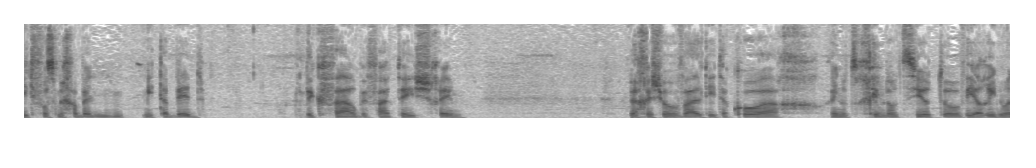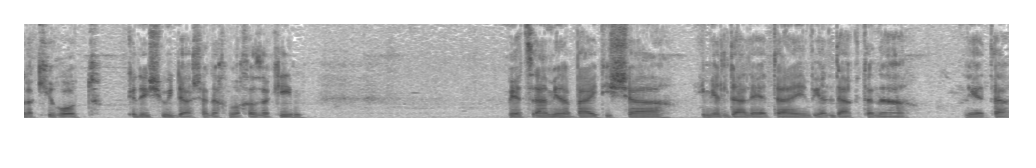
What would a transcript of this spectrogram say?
לתפוס מחבל מתאבד בכפר בפאתי שכם. ואחרי שהובלתי את הכוח, היינו צריכים להוציא אותו וירינו על הקירות כדי שהוא ידע שאנחנו החזקים. ויצאה מן הבית אישה עם ילדה על הידיים וילדה קטנה לידה.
